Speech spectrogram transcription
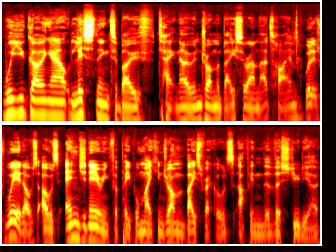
Were you going out listening to both techno and drum and bass around that time? Well, it's weird. I was I was engineering for people making drum and bass records up in the, the studio,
